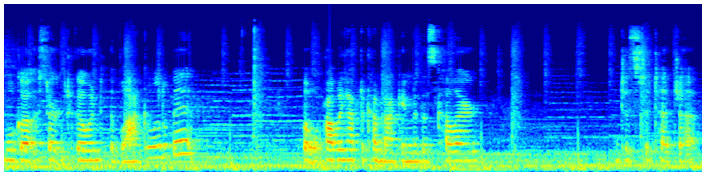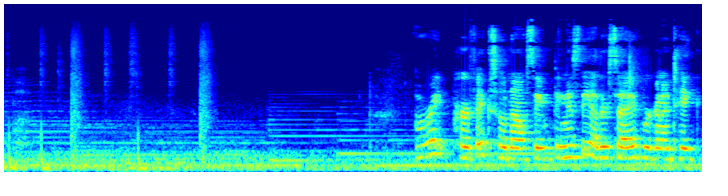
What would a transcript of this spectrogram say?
we'll go start to go into the black a little bit, but we'll probably have to come back into this color just to touch up. All right, perfect. So now same thing as the other side. We're gonna take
